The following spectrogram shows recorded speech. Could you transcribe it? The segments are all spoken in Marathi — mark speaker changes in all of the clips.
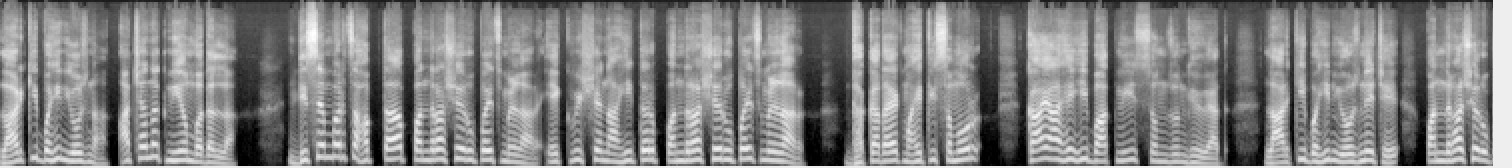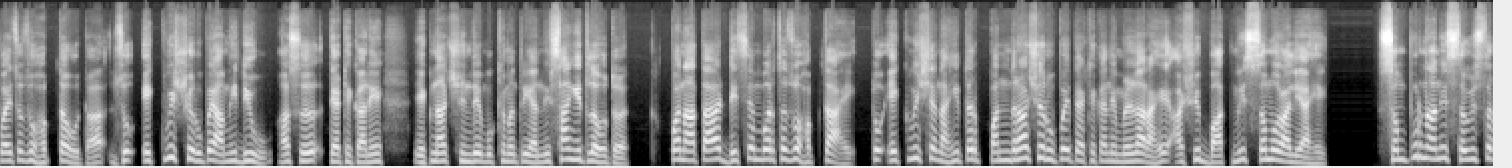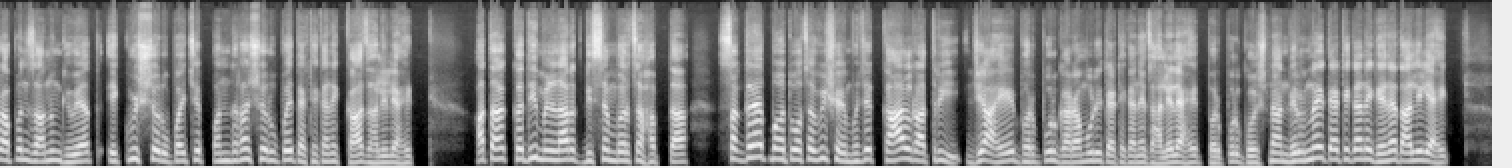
Speaker 1: लाडकी बहीण योजना अचानक नियम बदलला. डिसेंबरचा हप्ता पंधराशे रुपयेच मिळणार. एकवीसशे नाही तर पंधराशे रुपयेच मिळणार. धक्कादायक माहिती समोर. काय आहे ही बातमी समजून घेऊयात. लाडकी बहीण योजनेचे पंधराशे रुपयाचा जो हप्ता होता जो एकवीसशे रुपये आम्ही देऊ असं त्या ठिकाणी एकनाथ शिंदे मुख्यमंत्री यांनी सांगितलं होतं. पण आता डिसेंबरचा जो हप्ता आहे तो एकवीसशे नाही तर पंधराशे रुपये त्या ठिकाणी मिळणार आहे अशी बातमी समोर आली आहे. संपूर्ण आणि सविस्तर आपण जाणून घेऊयात एकवीसशे रुपयाचे पंधराशे रुपये त्या ठिकाणी का झालेले आहेत. आता कधी मिळणार डिसेंबरचा हप्ता? सगळ्यात महत्त्वाचा विषय म्हणजे काल रात्री जे आहे भरपूर घडामोडी त्या ठिकाणी झालेल्या आहेत. भरपूर घोषणा निर्णय त्या ठिकाणी घेण्यात आलेले आहेत.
